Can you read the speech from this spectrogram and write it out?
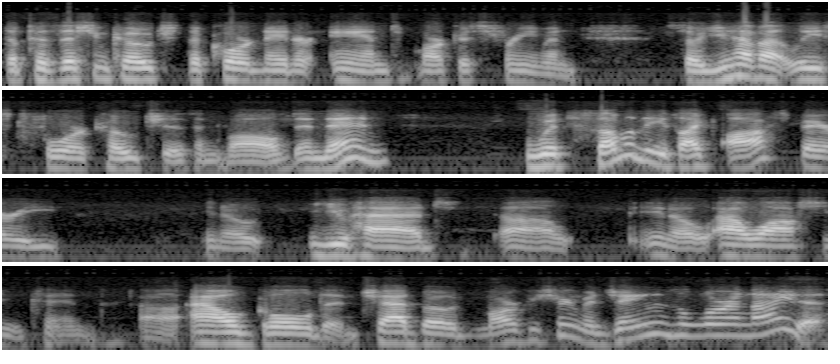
the position coach the coordinator and marcus freeman. So you have at least four coaches involved. And then with some of these like ausberry you know you had, uh, you know, Al Washington, uh, Al Golden, Chad Bowden, Marcus Freeman, James Laurinaitis,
